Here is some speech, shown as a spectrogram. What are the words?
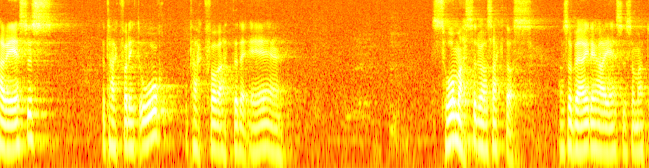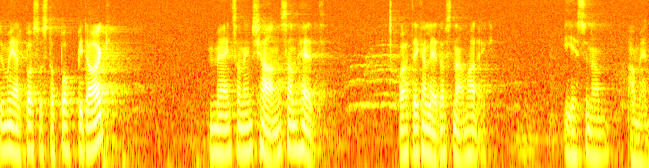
Herre Jesus, takk for ditt ord. Takk for at det er så masse du har sagt oss. Og så ber jeg deg, Herre Jesus, om at du må hjelpe oss å stoppe opp i dag med en sånn kjernesannhet og at det kan lede oss nærmere deg. I Jesu navn. Amen.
